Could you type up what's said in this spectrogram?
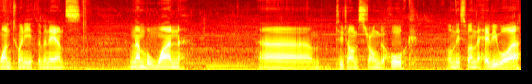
120th of an ounce number one um, two times stronger hook on this one, the heavy wire,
